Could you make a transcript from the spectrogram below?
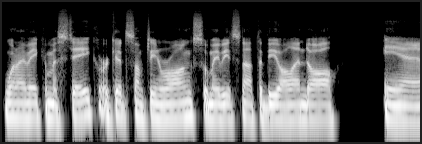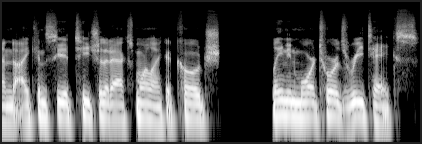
when I make a mistake or get something wrong? So maybe it's not the be all end all. And I can see a teacher that acts more like a coach leaning more towards retakes,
